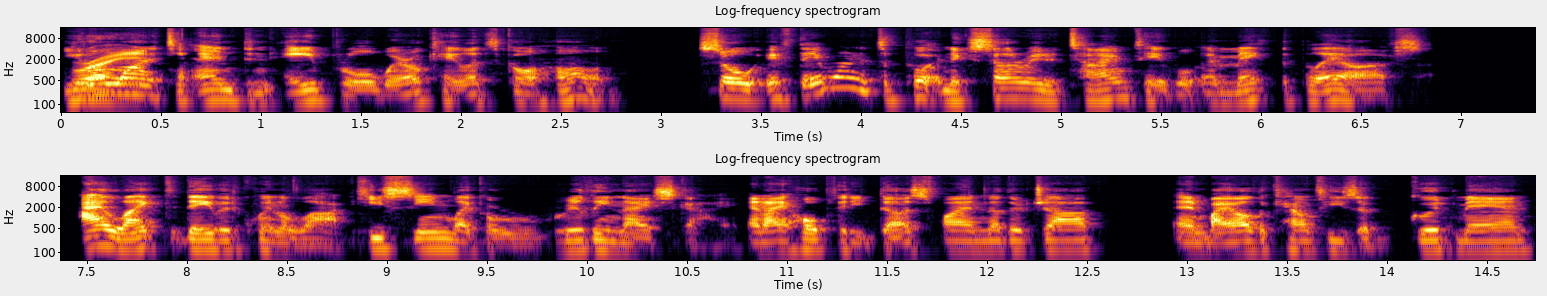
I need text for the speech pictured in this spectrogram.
You Right. don't want it to end in April where okay, let's go home. So if they wanted to put an accelerated timetable and make the playoffs, I liked David Quinn a lot. He seemed like a really nice guy, and I hope that he does find another job. And by all accounts, he's a good man.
